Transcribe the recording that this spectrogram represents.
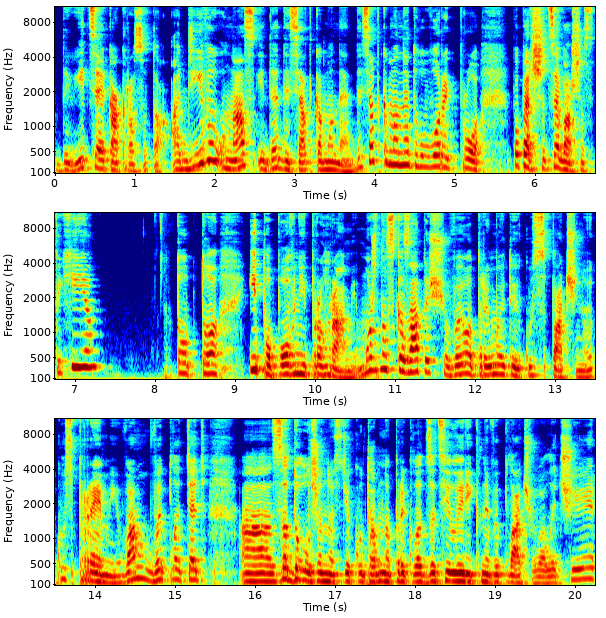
Дивіться, яка красота. А діви у нас іде десятка монет. Десятка монет говорить про, по-перше, це ваша стихія. Тобто і по повній програмі. Можна сказати, що ви отримуєте якусь спадщину, якусь премію. Вам виплатять а, задолженість, яку там, наприклад, за цілий рік не виплачували, чи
